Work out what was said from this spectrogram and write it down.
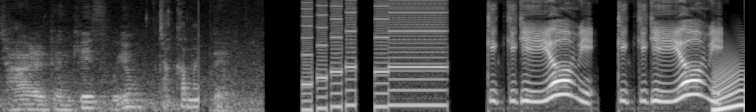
잘 된 케이스고요. 잠깐만. 네. 끼끼 귀요미 끼끼 귀요미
